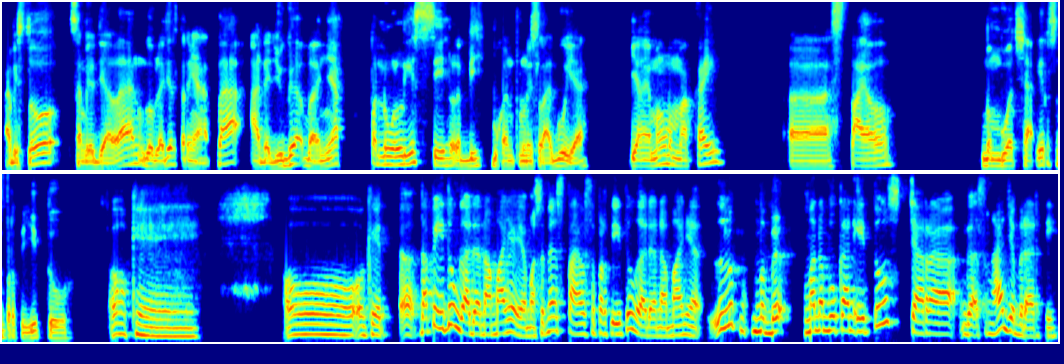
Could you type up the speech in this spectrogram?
Habis itu sambil jalan gue belajar ternyata ada juga banyak penulis sih lebih bukan penulis lagu ya yang emang memakai uh, style membuat syair seperti itu. Oke. Okay. Oh, oke. Okay. Uh, eh, tapi itu nggak ada namanya ya? Maksudnya style seperti itu nggak ada namanya. Lu menemukan itu secara nggak sengaja berarti?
